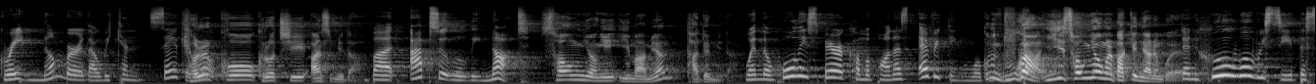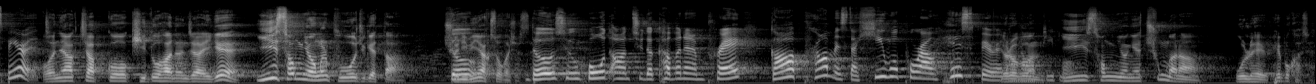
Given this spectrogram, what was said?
great number, that we can save the world. 결코 그렇지 않습니다. But absolutely not. 성령이 임하면 다 됩니다. When the Holy Spirit come upon us, everything will be. 그럼 누가 이 성령을 받겠냐는 거예요. Then who will receive the Spirit? 언약 잡고 기도하는 자에게 이 성령을 부어 주겠다. 주님이 약속하셨어요. Those who hold on to the covenant and pray, God promised that He will pour out His Spirit on all 여러분 people. 이 성령의 충만함 올해 회복하세요.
